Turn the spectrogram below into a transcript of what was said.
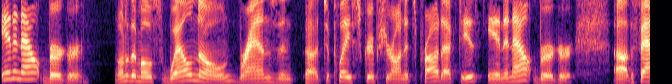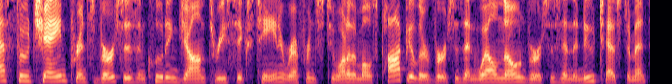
In N Out Burger one of the most well-known brands in, uh, to place scripture on its product is In-N-Out Burger. Uh, the fast food chain prints verses including John 3:16, a reference to one of the most popular verses and well-known verses in the New Testament,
